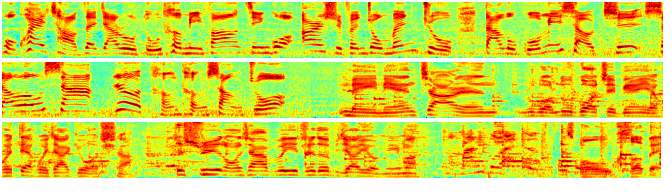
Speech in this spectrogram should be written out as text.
大火快炒，再加入独特秘方，经过二十分钟焖煮，大陆国民小吃小龙虾热腾腾上桌。每年家人如果路过这边，也会带回家给我吃啊。这盱眙龙虾不一直都比较有名吗？从哪里过来的？从河北，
